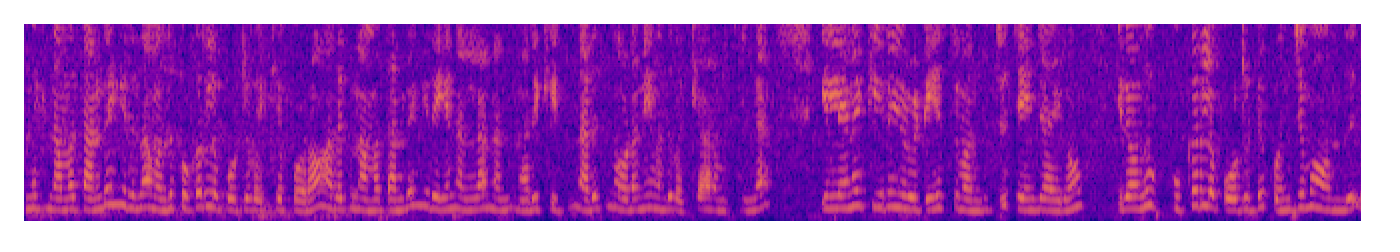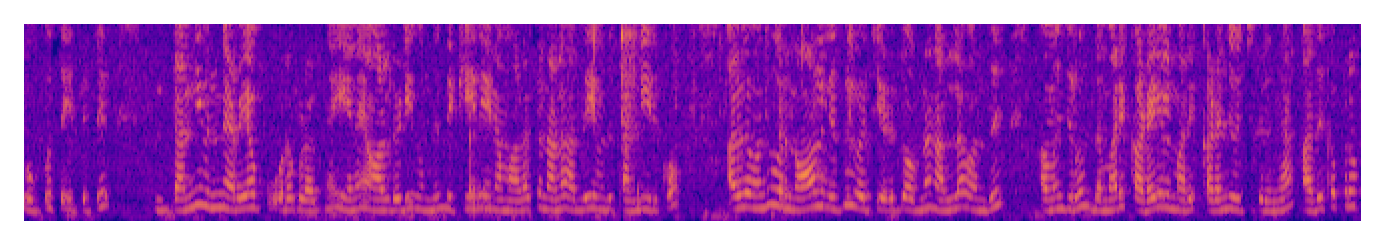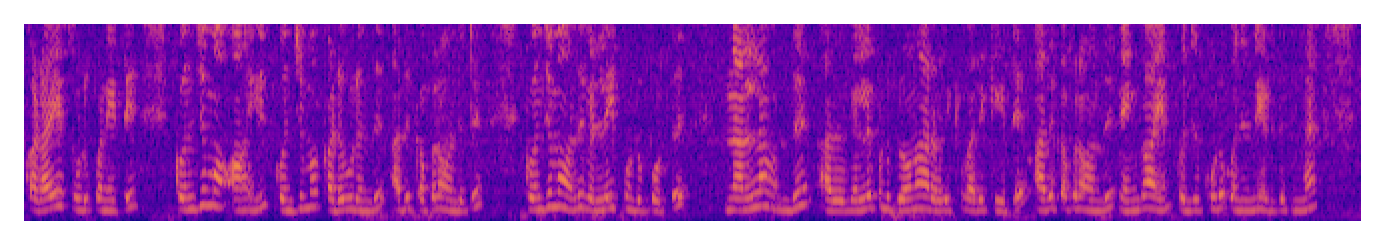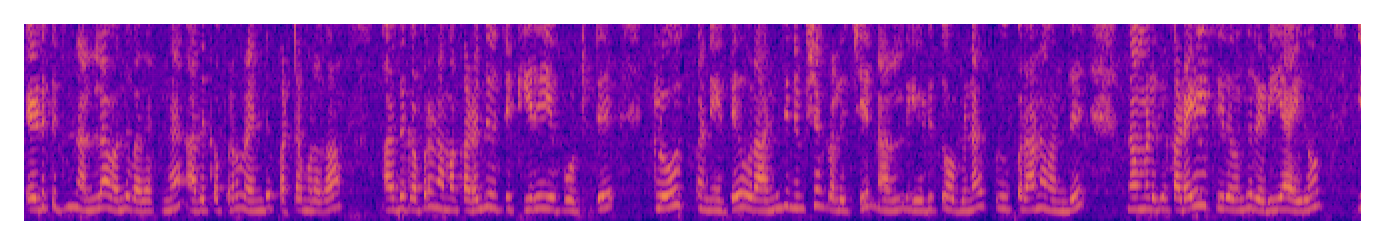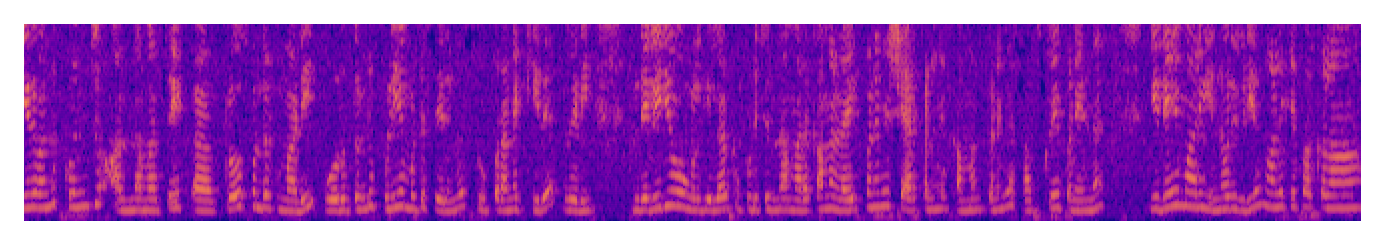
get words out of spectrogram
இன்றைக்கி நம்ம தண்டைங்கீரை தான் வந்து குக்கரில் போட்டு வைக்க போகிறோம் அதுக்கு நம்ம தண்டைங்கீரையை நல்லா நன் நறுக்கிட்டு நறுக்கின உடனே வந்து வைக்க ஆரம்பிச்சிருங்க. இல்லைன்னா கீரையோட டேஸ்ட்டு வந்துட்டு சேஞ்ச் ஆயிரும். இதை வந்து குக்கரில் போட்டுட்டு கொஞ்சமாக வந்து உப்பு சேர்த்துட்டு தண்ணி வந்து நிறையா போடக்கூடாதுங்க. ஏன்னா ஆல்ரெடி வந்து இந்த கீரையை நம்ம அலசனால அதுலேயே வந்து தண்ணி இருக்கும். அதில் வந்து ஒரு நாலு விசில் வச்சு எடுத்தோம் அப்படின்னா நல்லா வந்து அமைஞ்சிரும். இந்த மாதிரி கடையல் மாதிரி கடைஞ்சி வச்சுக்கிறோங்க. அதுக்கப்புறம் கடாயை சூடு பண்ணிவிட்டு கொஞ்சமாக ஆயில் கொஞ்சமாக கடுகு அதுக்கப்புறம் வந்துட்டு கொஞ்சமாக வந்து வெள்ளை பூண்டு போட்டு நல்லா வந்து அது வெள்ளைப்பூண்டு ப்ரௌன் ஆகிற வரைக்கும் வதக்கிட்டு அதுக்கப்புறம் வந்து வெங்காயம் கொஞ்சம் கூட கொஞ்சமே எடுத்துக்கோங்க. எடுத்துட்டு நல்லா வந்து வதக்குங்க. அதுக்கப்புறம் ரெண்டு பட்டை மிளகா அதுக்கப்புறம் நம்ம கடைஞ்சி வச்ச கீரையை போட்டுட்டு க்ளோஸ் பண்ணிவிட்டு ஒரு அஞ்சு நிமிஷம் கழித்து நல் எடுத்தோம் அப்படின்னா சூப்பரான வந்து நம்மளுக்கு கடையில் கீரை வந்து ரெடி ஆயிரும். இது வந்து கொஞ்சம் அந்த நம்ம சே க்ளோஸ் பண்ணுறதுக்கு முன்னாடி ஒரு துண்டு புளியை மட்டும் சேருங்க. சூப்பரான கீரை ரெடி இந்த வீடியோ உங்களுக்கு எல்லாருக்கும் பிடிச்சிருந்தா மறக்காமல் லைக் பண்ணுங்கள் ஷேர் பண்ணுங்கள் கமெண்ட் பண்ணுங்கள் சப்ஸ்கிரைப் பண்ணிடுங்க இதே மாதிரி இன்னொரு வீடியோ நாளைக்கே பார்க்கலாம்.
